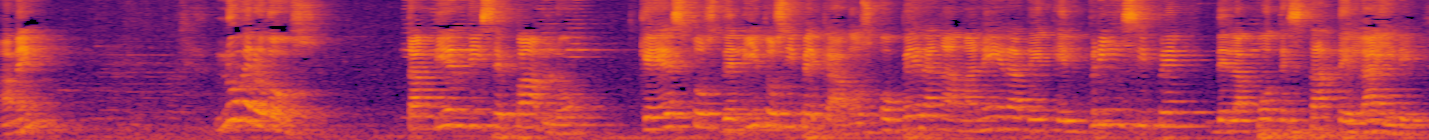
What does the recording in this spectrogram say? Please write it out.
Amén. Número dos, también dice Pablo que estos delitos y pecados operan a manera del el príncipe de la potestad del aire.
